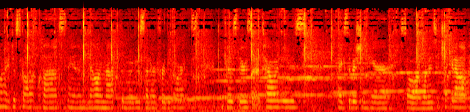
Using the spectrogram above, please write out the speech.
I just got off class and now I'm at the Moody Center for the Arts because there's a Taiwanese exhibition here, so I wanted to check it out.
